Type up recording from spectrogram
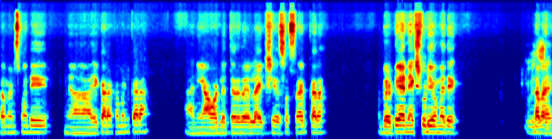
कमेंट्समध्ये हे करा कमेंट करा. आणि आवडलं तर लाईक शेअर सबस्क्राईब करा. भेटूया नेक्स्ट व्हिडिओमध्ये. बाय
